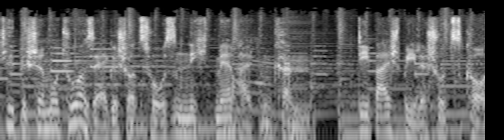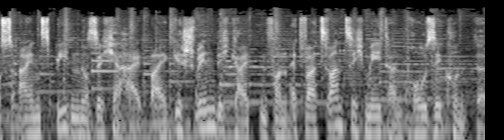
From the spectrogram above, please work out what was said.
typische Motorsägeschutzhosen nicht mehr halten können. Die Beispiele Schutzkurs 1 bieten nur Sicherheit bei Geschwindigkeiten von etwa 20 Metern pro Sekunde.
